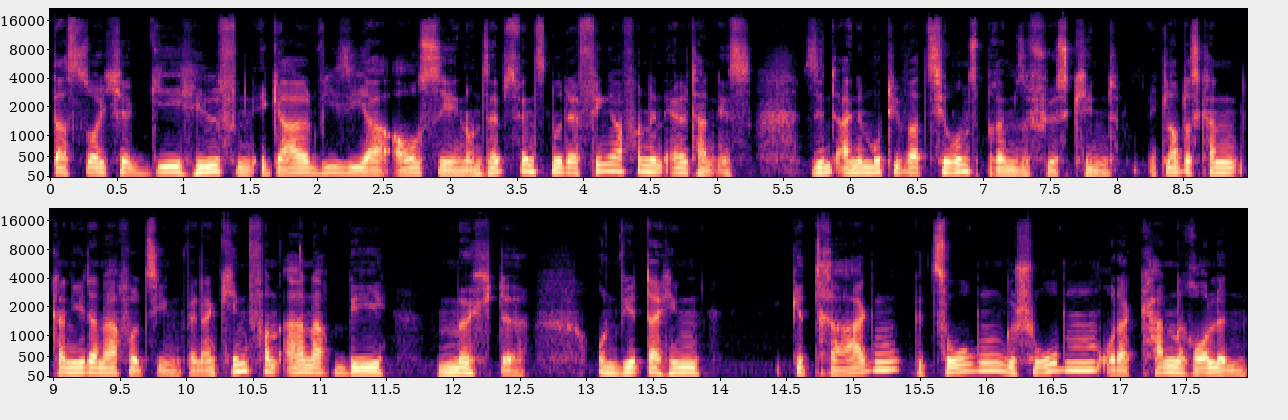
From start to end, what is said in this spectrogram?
dass solche Gehhilfen, egal wie sie ja aussehen, und selbst wenn es nur der Finger von den Eltern ist, sind eine Motivationsbremse fürs Kind. Ich glaube, das kann, kann jeder nachvollziehen. Wenn ein Kind von A nach B möchte und wird dahin getragen, gezogen, geschoben oder kann rollen,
